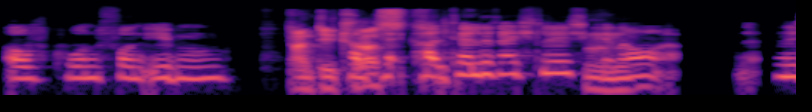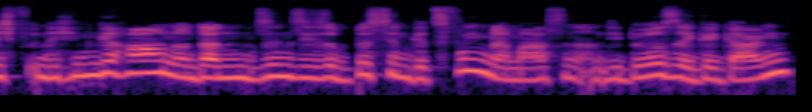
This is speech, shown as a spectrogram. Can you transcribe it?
aufgrund von eben Antitrust. Kartellrechtlich, mhm. genau nicht, nicht hingehauen und dann sind sie so ein bisschen gezwungenermaßen an die Börse gegangen.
